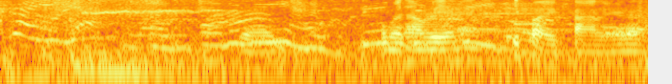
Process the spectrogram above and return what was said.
ใครอยากเล่น Enemy has ผม been ไปทำเวียไหมที่ปล่อย defeated. กลางเลยก็ได้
